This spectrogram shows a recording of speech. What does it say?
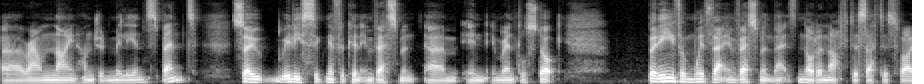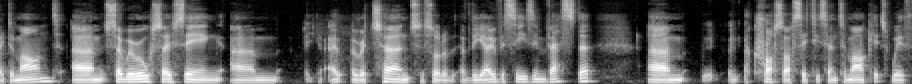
uh, around 900 million spent. So, really significant investment um, in, in rental stock. But even with that investment, that's not enough to satisfy demand. Um, so, we're also seeing um, a, a, return to sort of, of the overseas investor. Um, across our city centre markets, with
